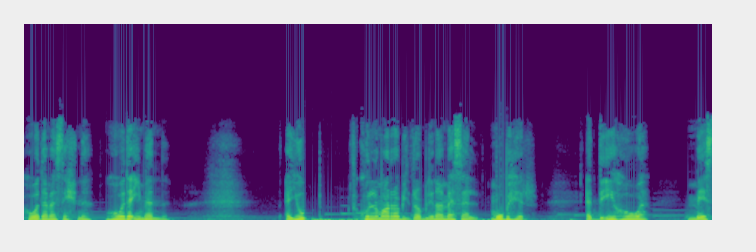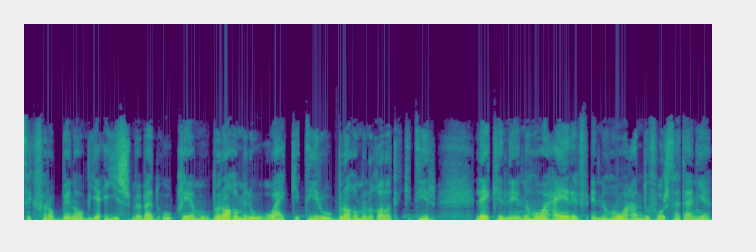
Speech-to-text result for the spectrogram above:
هو ده مسيحنا وهو ده إيماننا. أيوب في كل مرة بيضرب لنا مثل مبهر. قد إيه هو ماسك في ربنا وبيعيش مبادئه وقيمه برغم الوقوع الكتير وبرغم الغلط الكتير لكن لأن هو عارف إن هو عنده فرصة تانية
